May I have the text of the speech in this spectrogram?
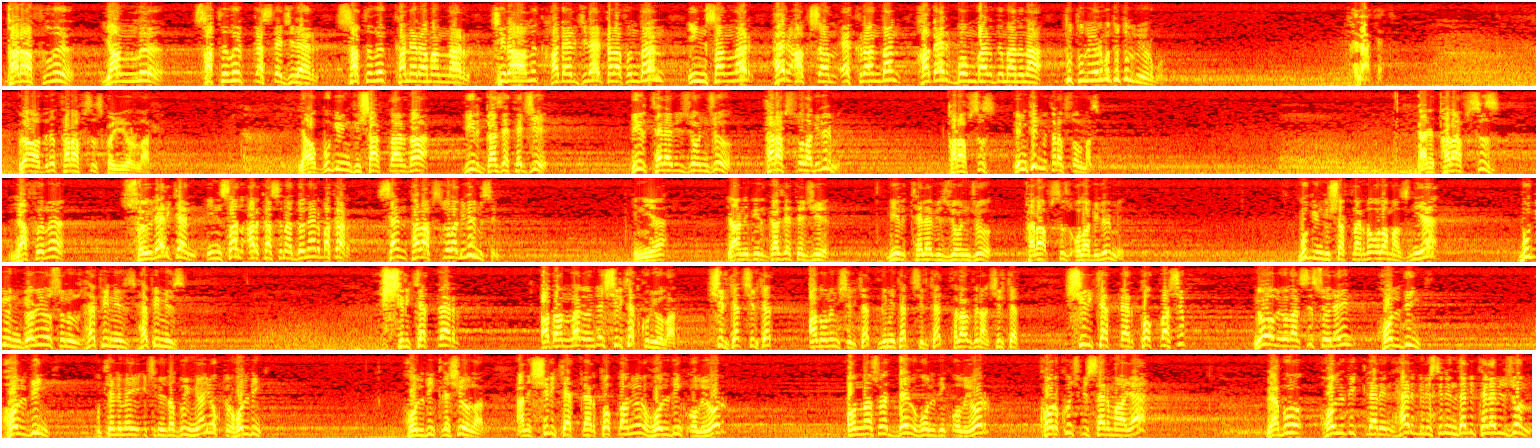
taraflı, yanlı, satılık gazeteciler, satılık kameramanlar, kiralık haberciler tarafından insanlar her akşam ekrandan haber bombardımanına tutuluyor mu tutulmuyor mu? Felaket. Ve adını tarafsız koyuyorlar. Ya bugünkü şartlarda bir gazeteci, bir televizyoncu tarafsız olabilir mi? Tarafsız. Mümkün mü tarafsız olması? Yani tarafsız lafını söylerken insan arkasına döner bakar. Sen tarafsız olabilir misin? E niye? Yani bir gazeteci, bir televizyoncu tarafsız olabilir mi? Bugünkü şartlarda olamaz. Niye? Bugün görüyorsunuz hepiniz, hepimiz şirketler, adamlar önce şirket kuruyorlar. Şirket, şirket, anonim şirket, limited şirket falan filan şirket. Şirketler toplaşıp ne oluyorlar siz söyleyin? Holding. Holding. Bu kelimeyi içinizde duymayan yoktur. Holding. Holdingleşiyorlar. Hani şirketler toplanıyor, holding oluyor. Ondan sonra dev holding oluyor. Korkunç bir sermaye. Ve bu holdinglerin her birisinin de bir televizyon.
